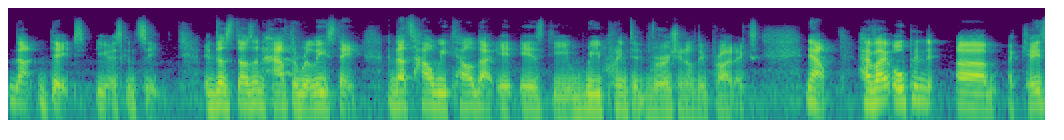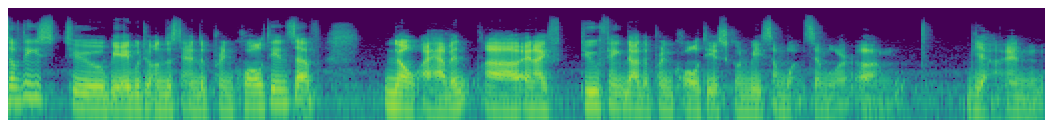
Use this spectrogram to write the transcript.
that date, you guys can see. It just doesn't have the release date. And that's how we tell that it is the reprinted version of the products. Now, have I opened um, a case of these to be able to understand the print quality and stuff? No, I haven't. Uh, and I do think that the print quality is going to be somewhat similar. Um, yeah, and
